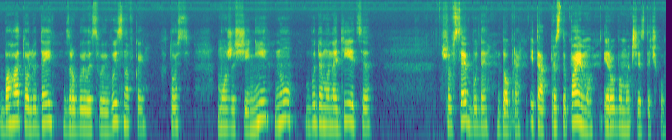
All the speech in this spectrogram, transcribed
багато людей зробили свої висновки, хтось може ще ні. Ну, будемо надіятися, що все буде добре. І так, приступаємо і робимо чисточку.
